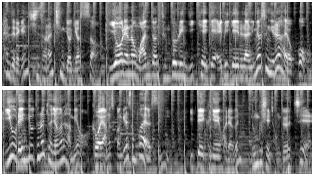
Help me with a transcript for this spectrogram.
팬들에겐 신선한 충격이었어. 2월에는 완전 등 돌린 니키에게 에비게일을 날리며 승리를 하였고 이후 랜디 오튼을 겨냥을 하며 그와의 앙숙관계를 선포하였으니 이때 그녀의 활약은 눈부실 정도였지.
